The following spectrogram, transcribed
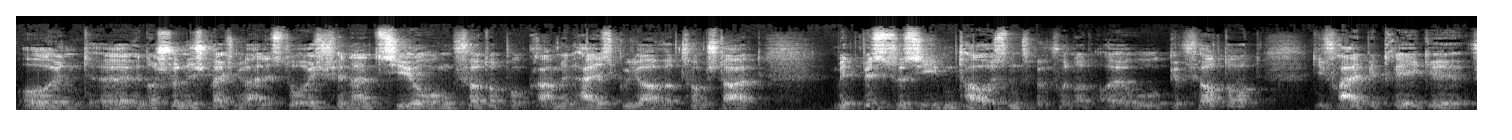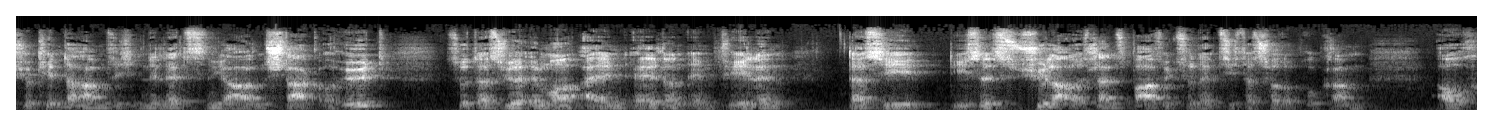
Und äh, in der Stunde sprechen wir alles durch. Finanzierung, Förderprogramm im Highschool-Jahr wird vom Staat mit bis zu 7.500 Euro gefördert. Die Freibeträge für Kinder haben sich in den letzten Jahren stark erhöht, sodass wir immer allen Eltern empfehlen, dass sie dieses Schülerauslands-BAföG, so nennt sich das Förderprogramm, auch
